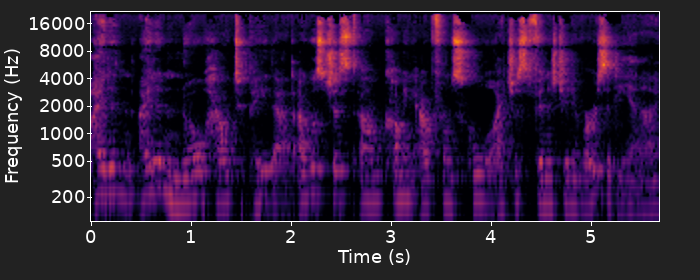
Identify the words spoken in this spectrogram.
I didn't I didn't know how to pay that. I was just um, coming out from school. I just finished university and I,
